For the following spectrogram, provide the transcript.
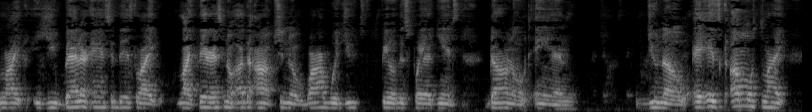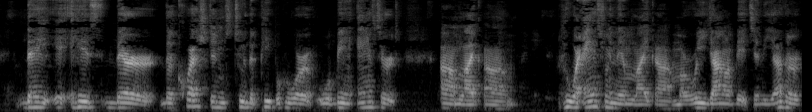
like you better answer this like like there is no other option or why would you feel this way against Donald and you know it's almost like they his their the questions to the people who were were being answered um like um who were answering them, like uh, Marie Yovanovitch and the other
